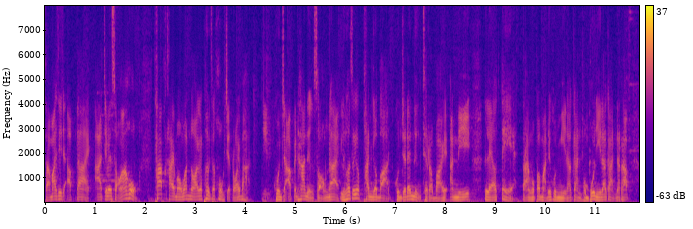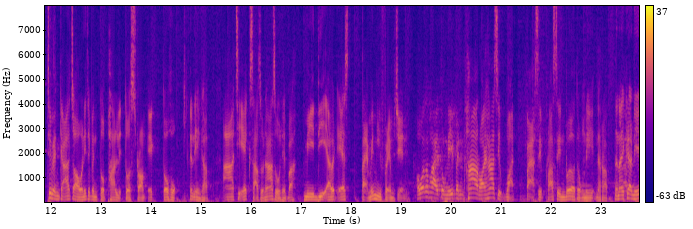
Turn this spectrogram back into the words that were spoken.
สามารถที่จะอัพได้ อาจจะเป็น 256 ถ้าใครมองว่าน้อยก็เพิ่มสัก 6 700 บาท คุณจะอัพเป็น 512 ได้ หรือเพิ่มสักพันกว่าบาท คุณจะได้1เทราไบต์อันนี้แล้วแต่ตามงบประมาณที่คุณมีแล้วกัน ผมพูดอย่างนี้แล้วกันนะครับ ที่เป็นการ์ดจอวันนี้จะเป็นตัว p a l e t ตัว Storm X ตัว 6 กิกนั่นเองครับ RTX 3050 เห็นปะมี DLSS แต่ไม่มีเฟรมเจนเพราะว่าสปายตรงนี้เป็น 550 วัตต์ 80 plus silver ตรงนี้นะครับดังนั้นเครื่องนี้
